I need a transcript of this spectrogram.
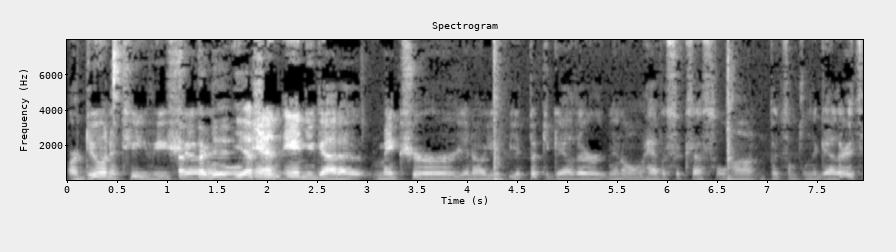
or doing a TV show, or do- yes, sir. and and you got to make sure you know you, you put together, you know, have a successful hunt and put something together. It's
